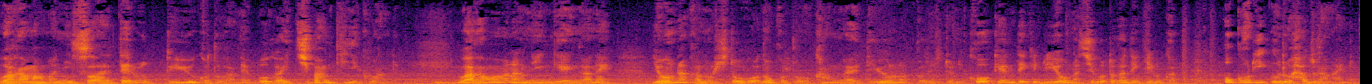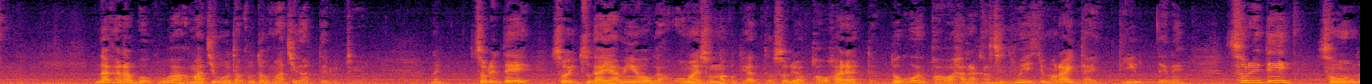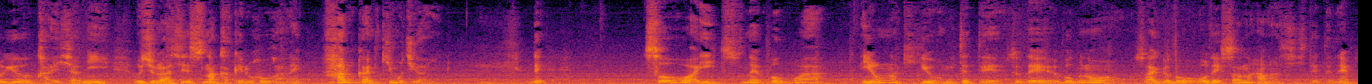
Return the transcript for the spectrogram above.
わがままに育てるっていうことがね僕が一番気に食わんだ。わがままな人間がね世の中の人のことを考えて世の中の人に貢献できるような仕事ができるかと起こりうるはずがないだから僕は間違ったことは間違ってるという、ね、それでそいつが辞めようがお前そんなことやったらそれはパワハラやってどこがパワハラか説明してもらいたいって言ってね。それでそういう会社に後ろ足で砂かける方がねはるかに気持ちがいい。でそうは言いつつね。僕はいろんな企業を見ててそれで僕の先ほどお弟子さんの話しててね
